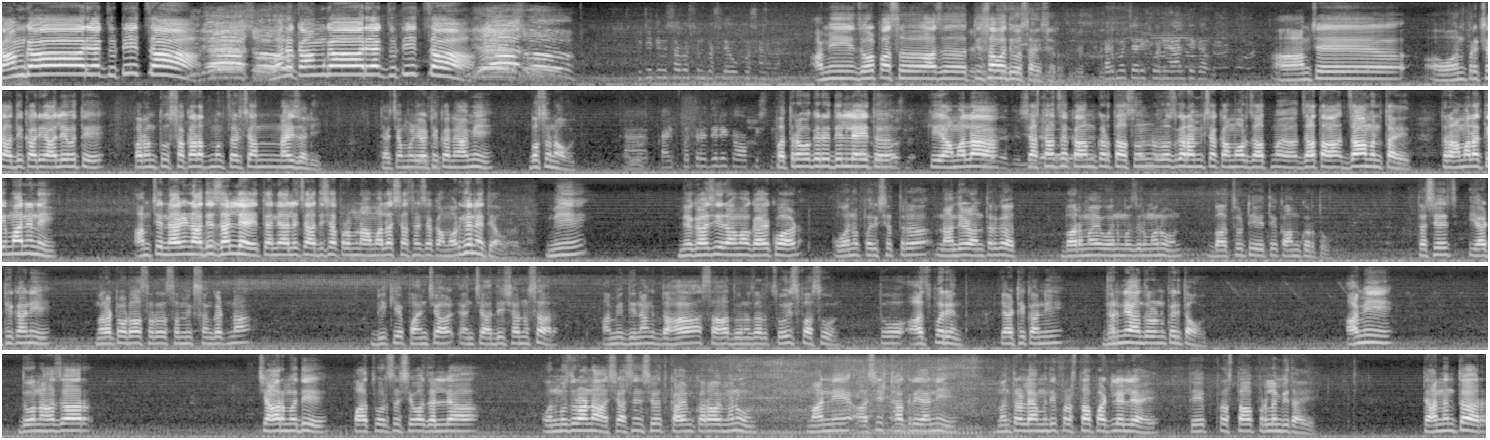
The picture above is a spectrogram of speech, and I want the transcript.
कामगार एकजुटीचा. वन कामगार एकजुटीचा. किती दिवसापासून उपोषणाला? आम्ही जवळपास आज तिसावा दिवस आहे सर. कर्मचारी कोणी आलते का? आमचे वनपरीक्षा अधिकारी आले होते परंतु सकारात्मक चर्चा नाही झाली. त्याच्यामुळे या ठिकाणी आम्ही बसून आहोत. अं, काय पत्र दिले का ऑफिस पत्र वगैरे दिले आहेत की आम्हाला शासनाचं काम करत असून रोजगार हमीच्या कामावर जात म- जाता जा म्हणत आहेत तर आम्हाला ते मान्य नाही. आमचे न्यायालयीन आदेश झाले आहेत त्या न्यायालयाच्या आदेशाप्रमाणे आम्हाला शासनाच्या कामावर घेण्यात यावं. मी मेघाजी रामा गायकवाड वन परिक्षेत्र नांदेड अंतर्गत बारमाई वनमजूर म्हणून बाचोटी येथे काम करतो. तसेच या ठिकाणी मराठवाडा सर्व श्रमिक संघटना बी के पांचाळ यांच्या आदेशानुसार आम्ही दिनांक दहा सहा दोन हजार चोवीसपासून तो आजपर्यंत या ठिकाणी धरणे आंदोलन करीत आहोत. आम्ही दोन हजार चारमध्ये पाच वर्ष सेवा झालेल्या वनमजुरांना शासन सेवेत कायम करावे म्हणून माननीय आशिष ठाकरे यांनी मंत्रालयामध्ये प्रस्ताव पाठलेले आहे. ते प्रस्ताव प्रलंबित आहे. त्यानंतर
